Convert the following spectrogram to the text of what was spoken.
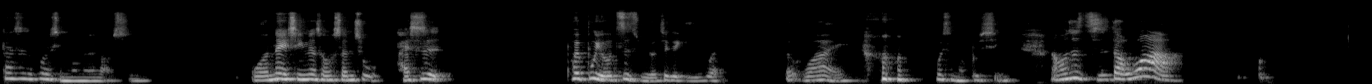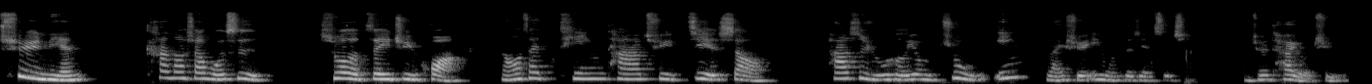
但是为什么呢，老师？我内心那时候深处还是。会不由自主的这个疑问呃 why？为什么不行？然后是直到哇，去年看到肖博士说了这一句话，然后再听他去介绍他是如何用注音来学英文这件事情，我觉得太有趣了，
